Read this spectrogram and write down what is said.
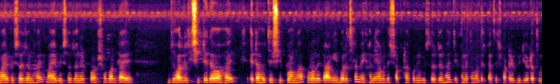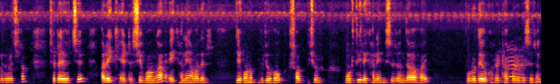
মায়ের বিসর্জন হয়। মায়ের বিসর্জনের পর সবার গায়ে জলের ছিটে দেওয়া হয়। এটা হচ্ছে শিবগঙ্গা। তোমাদেরকে আগেই বলেছিলাম এখানে আমাদের সব ঠাকুরের বিসর্জন হয়, যেখানে তোমাদের কাছে ছটের ভিডিওটা তুলে ধরেছিলাম। সেটাই হচ্ছে, আর এই শিবগঙ্গা, এইখানে আমাদের যে কোনো পুজো হোক, সব কিছুর মূর্তির এখানে বিসর্জন দেওয়া হয়। পুরো দেওঘরের ঠাকুরের বিসর্জন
